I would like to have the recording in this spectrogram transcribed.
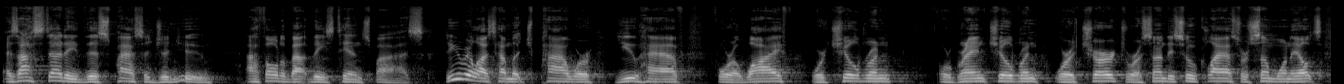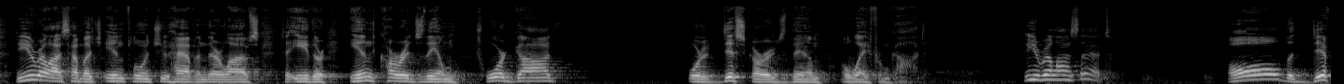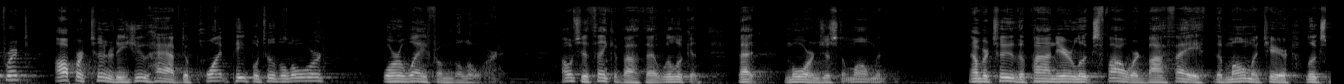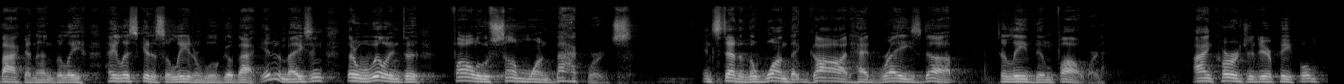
As I studied this passage anew, I thought about these 10 spies. Do you realize how much power you have for a wife or children or grandchildren or a church or a Sunday school class or someone else? Do you realize how much influence you have in their lives to either encourage them toward God or to discourage them away from God? Do you realize that? All the different opportunities you have to point people to the Lord or away from the Lord. I want you to think about that. We'll look at that more in just a moment. Number two, the pioneer looks forward by faith. The momentaire looks back in unbelief. Hey, let's get us a leader and we'll go back. Isn't it amazing? They're willing to follow someone backwards instead of the one that God had raised up to lead them forward. I encourage you, dear people.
